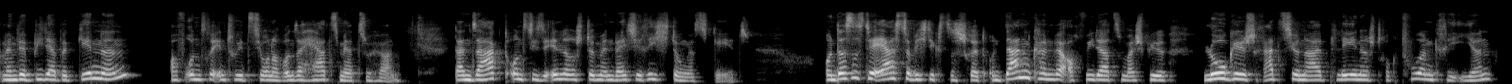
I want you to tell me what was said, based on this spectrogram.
wenn wir wieder beginnen, auf unsere Intuition, auf unser Herz mehr zu hören, dann sagt uns diese innere Stimme, in welche Richtung es geht. Und das ist der erste wichtigste Schritt. Und dann können wir auch wieder zum Beispiel logisch, rational Pläne, Strukturen kreieren,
